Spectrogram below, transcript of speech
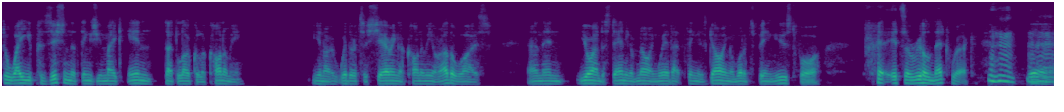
the way you position the things you make in that local economy, you know, whether it's a sharing economy or otherwise. And then your understanding of knowing where that thing is going and what it's being used for. it's a real network. Mm-hmm, yeah. Mm-hmm.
